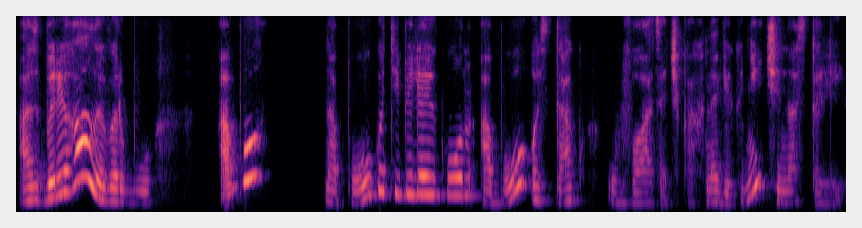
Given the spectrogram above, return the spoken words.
а зберігали вербу або на покуті біля ікон, або ось так у вазочках на вікні чи на столі.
